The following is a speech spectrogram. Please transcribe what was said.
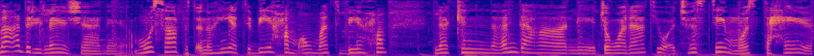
ما أدري ليش يعني. مو سالفة أنه هي تبيعهم أو ما تبيعهم لكن عندها لجوالاتي وأجهزتي مستحيل.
